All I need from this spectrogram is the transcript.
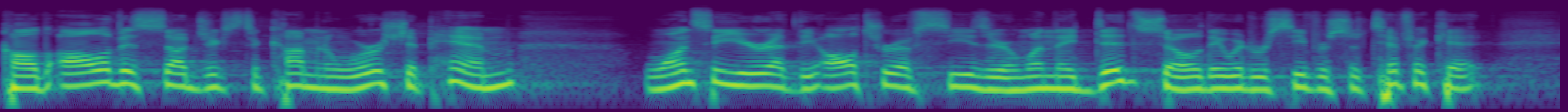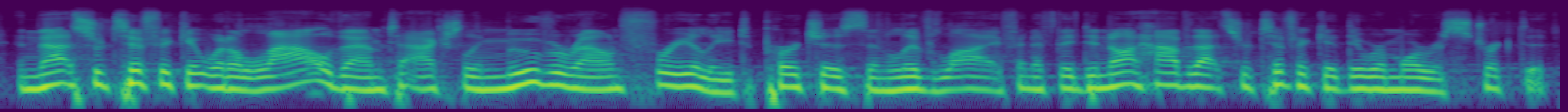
called all of his subjects to come and worship him once a year at the altar of Caesar. And when they did so, they would receive a certificate. And that certificate would allow them to actually move around freely to purchase and live life. And if they did not have that certificate, they were more restricted.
